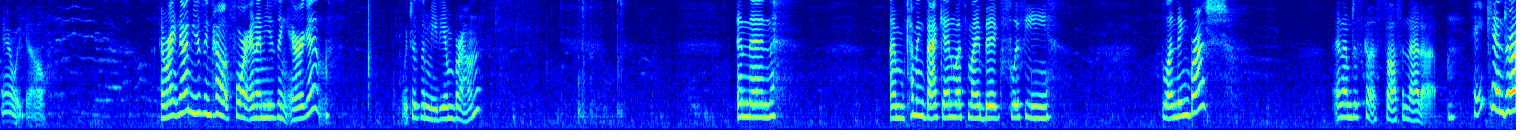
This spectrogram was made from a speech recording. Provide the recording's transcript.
There we go. And right now I'm using palette 4 and I'm using Arrogant, which is a medium brown. And then I'm coming back in with my big floofy blending brush. And I'm just to soften that up. Hey, Kendra.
